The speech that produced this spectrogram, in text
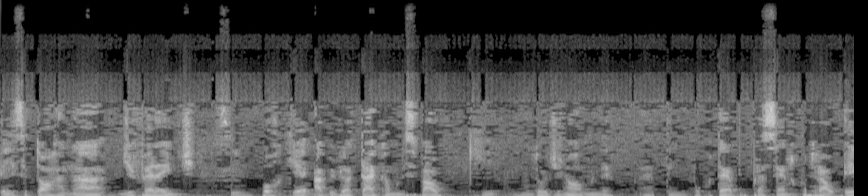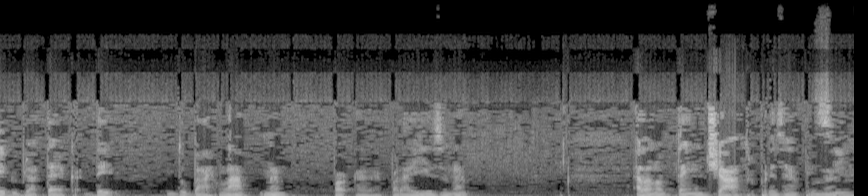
ele se torna diferente. Sim. Porque a Biblioteca Municipal, que mudou de nome né, é, tem pouco tempo, para Centro Cultural e Biblioteca de, do bairro lá, né? Pa- é, Paraíso, né? Ela não tem um teatro, por exemplo, né? Sim.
